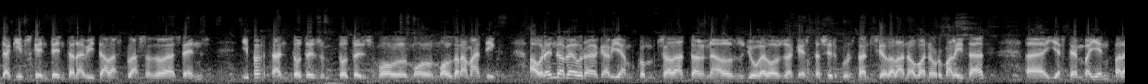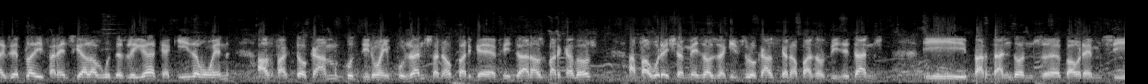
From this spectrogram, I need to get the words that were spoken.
d'equips que intenten evitar les places de descens i per tant tot és, tot és molt, molt, molt dramàtic. Haurem de veure que aviam com s'adapten els jugadors a aquesta circumstància de la nova normalitat eh, i estem veient, per exemple, a diferència de la Bundesliga, que aquí de moment el factor camp continua imposant-se, no? perquè fins ara els marcadors afavoreixen més els equips locals que no pas els visitants. I per tant, doncs, eh, veurem si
